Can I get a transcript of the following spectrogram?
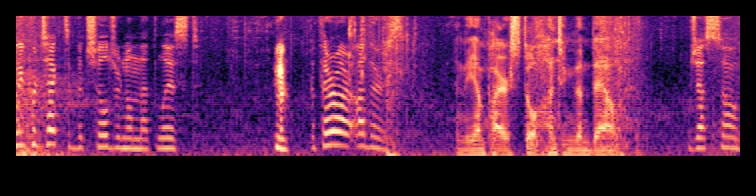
We protected the children on that list. But there are others. And the Empire's still hunting them down. Just so.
